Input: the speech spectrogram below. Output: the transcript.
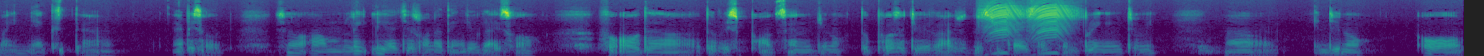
my next um, episode. So um, lately I just want to thank you guys for for all the the response and you know the positive vibes that you guys have been bringing to me, um, and you know all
